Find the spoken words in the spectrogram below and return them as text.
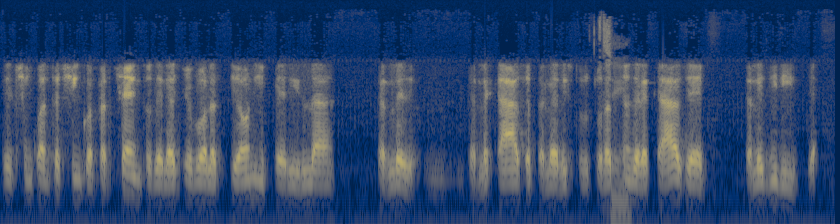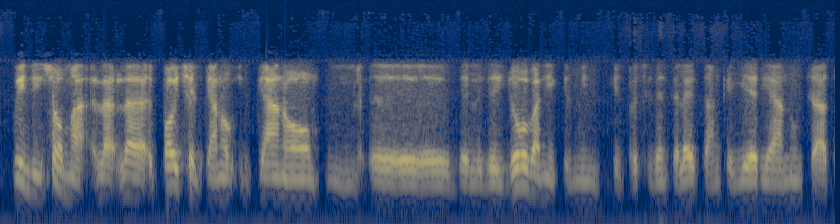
del 55% delle agevolazioni per, il, per, le, per, le, case, per la ristrutturazione sì. delle case e per l'edilizia. Quindi insomma la, la, poi c'è il piano, il piano mh, eh, dei, dei, giovani che il, che il, Presidente Letta anche ieri ha annunciato.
